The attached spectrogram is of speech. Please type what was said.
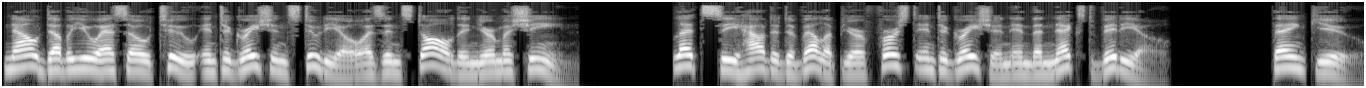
Now WSO2 Integration Studio is installed in your machine. Let's see how to develop your first integration in the next video. Thank you.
